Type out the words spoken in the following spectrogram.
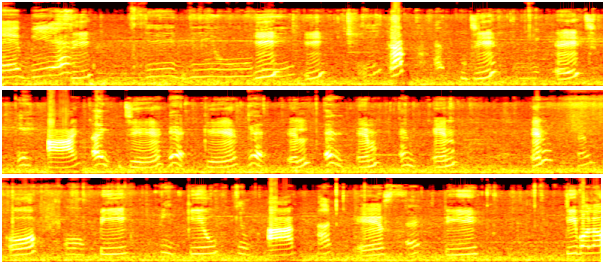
A B C E E F G H I J K L M N N O P Q R S T T বলো।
